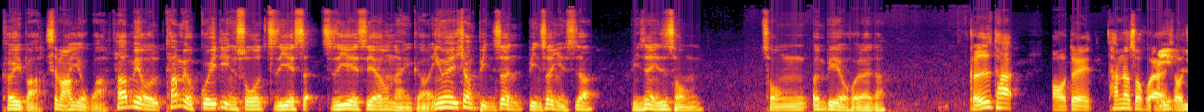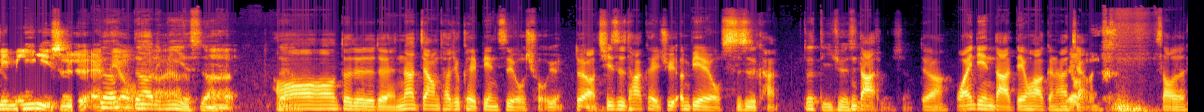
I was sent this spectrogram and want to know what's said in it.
可以吧？是吗？有吧？他没有他没有规定说职业是职业是要用哪一个啊？因为像炳胜炳胜也是啊，炳胜也是从。从 NBL 回来的，可是他哦，对他那时候回来的时候，林明义是 NBL，对啊，林明义也是啊。哦，对对对对，那这样他就可以变自由球员，对啊，其实他可以去 NBL 试试看，这的确是你打，对啊，晚一点打电话跟他讲，少了，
